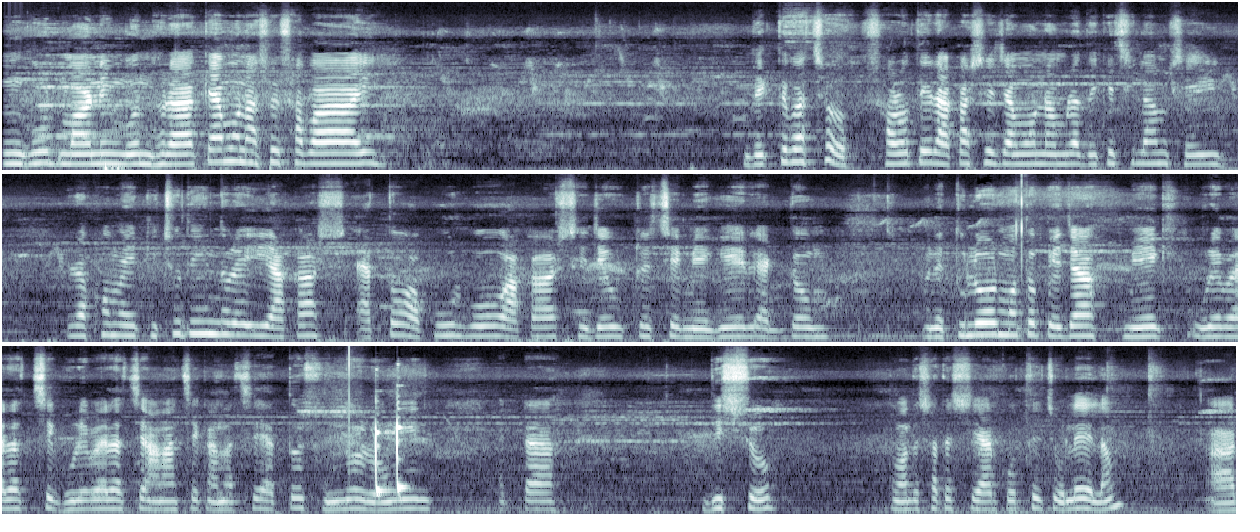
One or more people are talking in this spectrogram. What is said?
গুড মর্নিং বন্ধুরা, কেমন আছো সবাই? দেখতে পাচ্ছ? শরতের আকাশে যেমন আমরা দেখেছিলাম, সেই রকম এই কিছুদিন ধরে এই আকাশ এত অপূর্ব আকাশ, সেজে উঠেছে মেঘের একদম মানে তুলোর মতো পেজা মেঘ উড়ে বেড়াচ্ছে, ঘুরে বেড়াচ্ছে আনাচ্ছে কানাচ্ছে এত সুন্দর রঙিন একটা দৃশ্য তোমাদের সাথে শেয়ার করতে চলে এলাম। আর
